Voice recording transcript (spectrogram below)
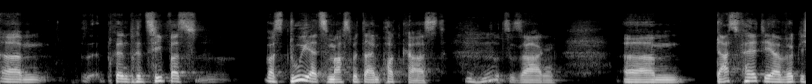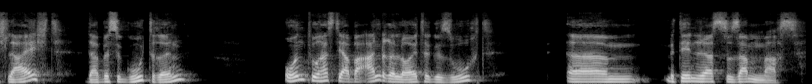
Ähm, Im Prinzip, was was du jetzt machst mit deinem Podcast, mhm. sozusagen. Ähm, das fällt dir ja wirklich leicht, da bist du gut drin. Und du hast dir aber andere Leute gesucht, ähm, mit denen du das zusammen machst.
